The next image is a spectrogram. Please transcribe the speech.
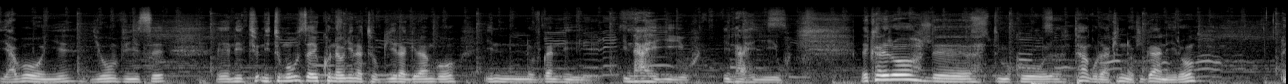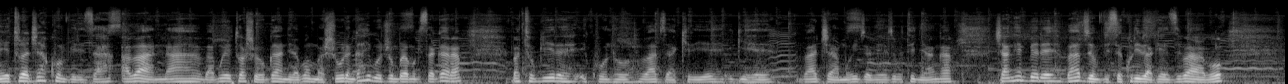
yabonye yumvise Eh, ntitumubuza yuko nawe nyine atubwira ngira ngo nuvuga nti intahe yiwe intahe yiwe reka rero gutangurira kino kiganiro eh, turajya kumviriza abana bamwe tubashoboye kuganira bo mu mashuri ngaho ibujumbura mu gisagara batubwire ukuntu babyakiriye igihe bajya muri ibyo bihe by'ubutinyanga cyangwa imbere babyumvise kuri bagenzi babo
